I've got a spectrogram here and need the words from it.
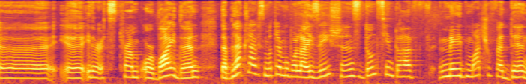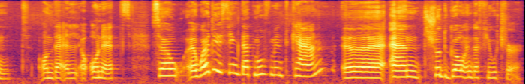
uh, uh, either it's Trump or Biden. The Black Lives Matter mobilizations don't seem to have made much of a dent on the on it. So, uh, where do you think that movement can uh, and should go in the future?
